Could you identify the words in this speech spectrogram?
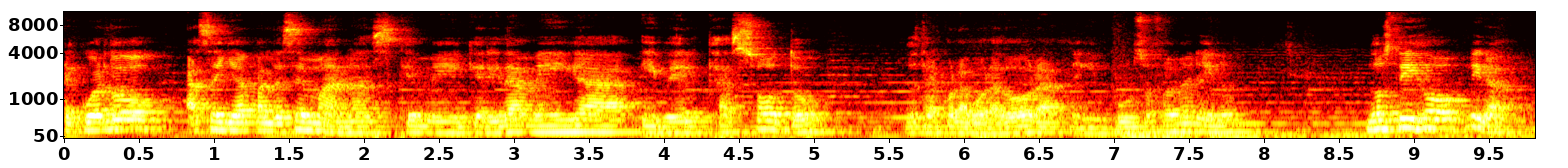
Recuerdo hace ya un par de semanas que mi querida amiga Ibel Soto, nuestra colaboradora en Impulso Femenino, nos dijo, mira,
